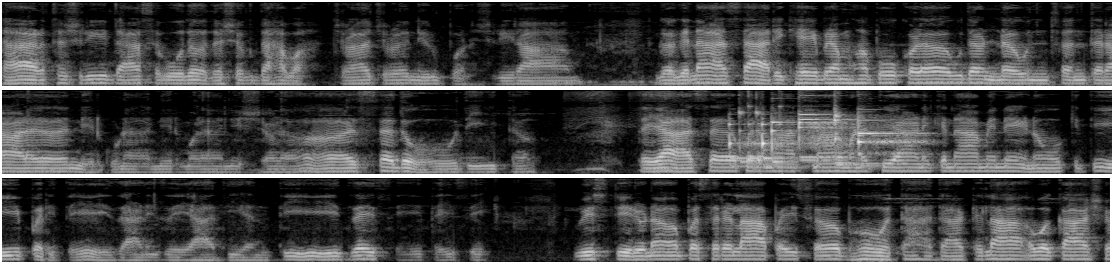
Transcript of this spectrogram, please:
सार्थ श्री दासबोध दशक दहावा चळाचळ निरूपण श्रीराम. गगना सारखे ब्रह्म पोकळ उदंड उंच अंतराळ निर्गुण निर्मळ निश्चळ सदोदित. तयास परमात्मा म्हणती आणिक नामे नेणो किती परिते जाणीजे आदी अंती जैसे तैसे. विस्तीर्ण पसरला पैस भोवता दाटला अवकाश.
